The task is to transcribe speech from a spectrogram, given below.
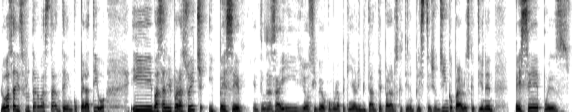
lo vas a disfrutar bastante en cooperativo. Y va a salir para Switch y PC. Entonces ahí yo sí veo como una pequeña limitante para los que tienen PlayStation 5, para los que tienen PC, pues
